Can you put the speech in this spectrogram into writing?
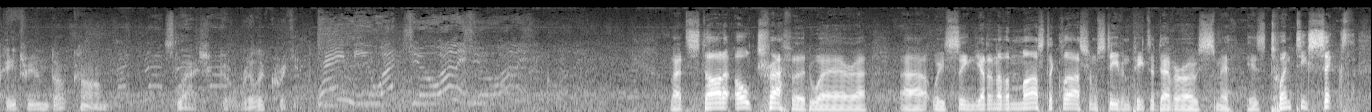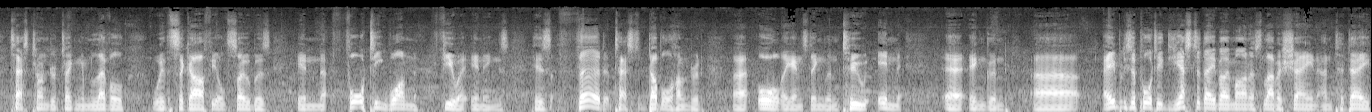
Patreon.com slash Guerilla Cricket. Let's start at Old Trafford, where uh, uh, we've seen yet another masterclass from Stephen Peter Devereaux Smith. His 26th Test 100, taking him level with Sir Garfield Sobers in 41 fewer innings. His third Test double 100, uh, all against England, two in uh, England. Uh, ably supported yesterday by Marnus Labuschagne and today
